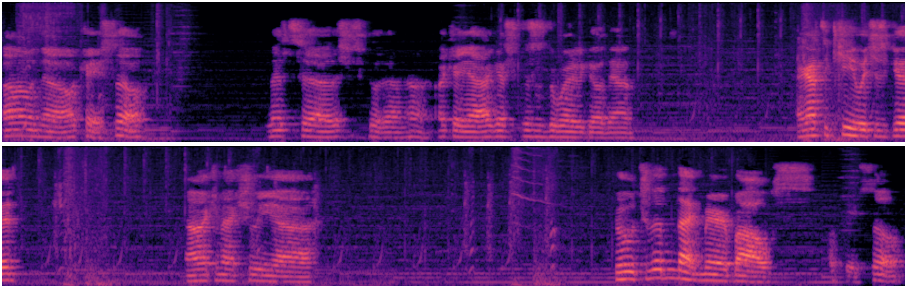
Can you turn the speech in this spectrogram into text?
Oh no, okay, so let's uh let's just go down, huh? Okay, yeah, I guess this is the way to go down. I got the key, which is good. Now I can actually uh go to the nightmare boss. Okay, so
